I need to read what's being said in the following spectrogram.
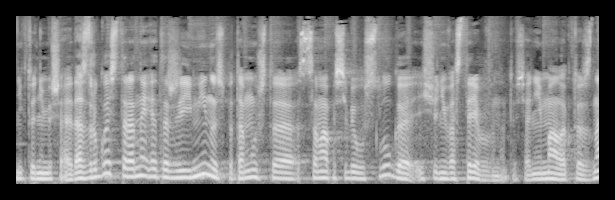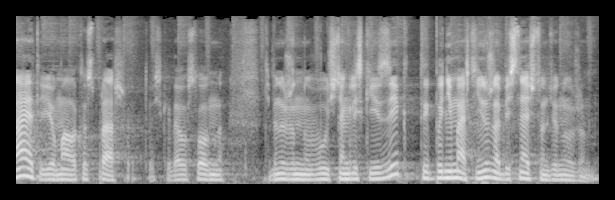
никто не мешает. А с другой стороны, это же и минус, потому что сама по себе услуга еще не востребована. То есть они мало кто знает, ее мало кто спрашивает. То есть когда условно тебе нужно выучить английский язык, ты понимаешь, тебе не нужно объяснять, что он тебе нужен.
